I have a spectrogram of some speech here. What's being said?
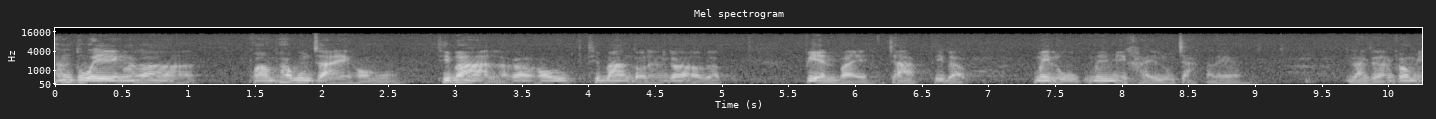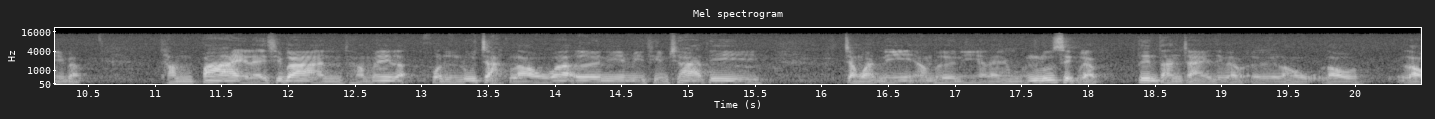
ทั้งตัวเองแล้วก็ความภาคภูมิใจของที่บ้านแล้วก็เขาที่บ้านตอนนั้นก็แบบ เปลี่ยนไปจากที่แบบไม่รู้ไม่มีใครรู้จักอะไรครับหลังจากนั้นก็มีแบบทำป้ายอะไรที่บ้านทำให้คนรู้จักเราว่า เออนี่มีทีมชาติที่จังหวัดนี้อำเภอนี้อะไร มันรู้สึกแบบตื้นตันใจที่แบบเออเราเราเรา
